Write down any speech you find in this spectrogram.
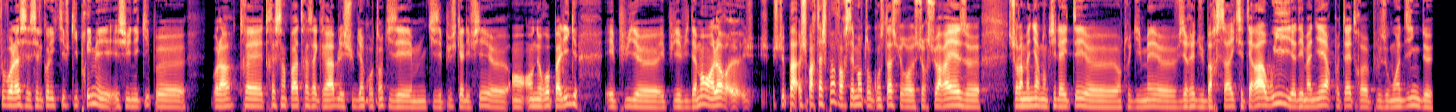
je trouve voilà c'est le collectif qui prime et, c'est une équipe euh, voilà très très sympa très agréable et je suis bien content qu'ils aient qu'ils aient pu se qualifier euh, en, en, Europa League. Et puis euh, et puis évidemment alors je, je je partage pas forcément ton constat sur sur Suarez sur la manière dont il a été entre guillemets viré du Barça etc oui il y a des manières peut-être plus ou moins dignes de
